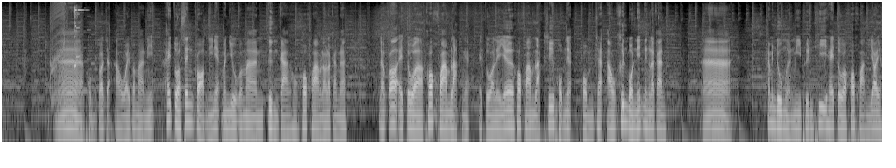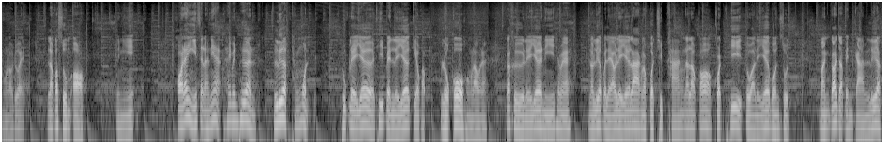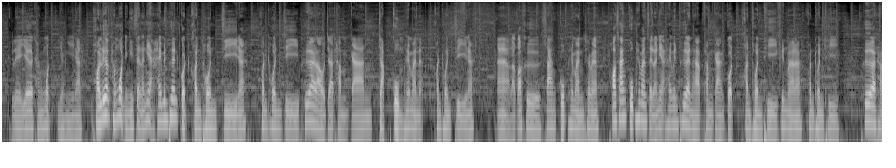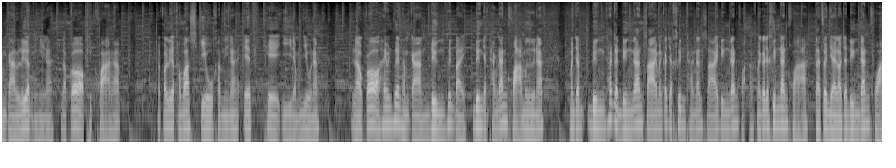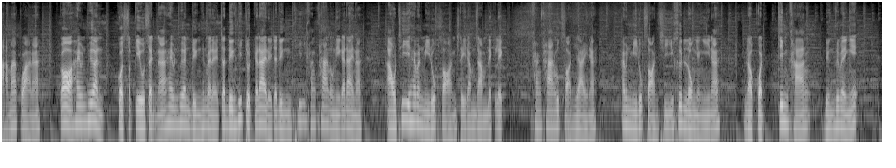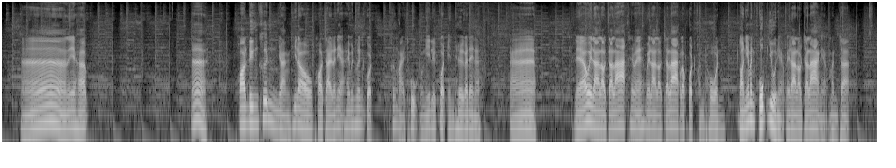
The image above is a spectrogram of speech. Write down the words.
อ่าผมก็จะเอาไว้ประมาณนี้ ให้ตัวเส้นกรอบนี้เนี่ยมันอยู่ประมาณกึ่งกลางของข้อความแล้วแล้วกันนะ แล้วก็ไอตัวข้อความหลักเนี่ยไอตัวเลเยอร์ข้อความหลักชื่อผมเนี่ยผมจะเอาขึ้นบนนิดนึงแล้วกันอ่าให้มันดูเหมือนมีพื้นที่ให้ตัวข้อความย่อยของเราด้วย แล้วก็ซูมออกอย่างนี้ พอได้อย่างนี้เสร็จแล้วเนี่ยให้เพื่อนๆเลือกทั้งหมด ทุกเลเยอร์ที่เป็นเลเยอร์เกี่ยวกับโลโก้ของเรานะ ก็คือเลเยอร์นี้ใช่ไหมเราเลือกไปแล้วเลเยอร์ล่างเรากดชิปค้าง แล้วเราก็กดที่ตัวเลเยอร์บนสุด มันก็จะเป็นการเลือกเลเยอร์ทั้งหมดอย่างนี้นะ พอเลือกทั้งหมดอย่างนี้เสร็จแล้วเนี่ยให้เพื่อนๆกด Ctrl G นะ Ctrl G เพื่อเราจะทำการจับกลุ่มให้มันอะ Ctrl G นะอ่าแล้วก็คือสร้างกรุ๊ปให้มันใช่ไหมพอสร้างกรุ๊ปให้มันเสร็จแล้วเนี่ยให้เพื่อนๆนะครับทำการกด Ctrl T ขึ้นมานะ Ctrl T เพื่อทำการเลือกอย่างนี้นะ แล้วก็คลิกขวานะครับ แล้วก็เลือกคำว่า skill คำนี้นะ S K E เนี่ยมันอยู่นะ แล้วก็ให้เพื่อนๆทำการดึงขึ้นไป ดึงจากทางด้านขวามือนะ มันจะดึง ถ้าเกิดดึงด้านซ้ายมันก็จะขึ้นทางด้านซ้าย ดึงด้านขวา มันก็จะขึ้นด้านขวา แต่ส่วนใหญ่เราจะดึงด้านขวามากกว่านะ ก็ให้เพื่อนๆกดสกิลเสร็จนะ ให้เพื่อนๆดึงขึ้นไปเลย จะดึงที่จุดก็ได้ หรือจะดึงที่ข้างๆตรงนี้ก็ได้นะ เอาที่ให้มันมีลูกศรสีดำๆเล็กๆ ข้างๆลูกศรใหญ่นะ ให้มันมีลูกศรชี้ขึ้นลงอย่างนี้นะ เรากดจิ้มค้างดึงขึ้นไปอย่างนี้ อ่า นี่ครับ อ่า พอดึงขึ้นอย่างที่เราพอใจแล้วเนี่ย ให้เพื่อนๆกดเครื่องหมายถูกตรงนี้หรือกด enter ก็ได้นะ อ่า แล้วเวลาเราจะลากใช่ไหม เวลาเราจะลากเรากด control ตอนนี้มันกรุ๊ปอยู่เนี่ย เวลาเราจะลากเนี่ย มันจะ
